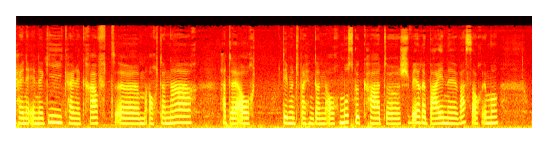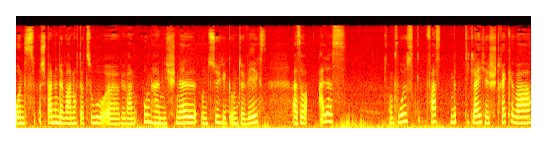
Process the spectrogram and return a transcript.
keine Energie, keine Kraft. Ähm, auch danach hatte auch dementsprechend dann auch Muskelkater, schwere Beine, was auch immer. Und das Spannende war noch dazu, äh, wir waren unheimlich schnell und zügig unterwegs. Also alles, obwohl es fast mit die gleiche Strecke war,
